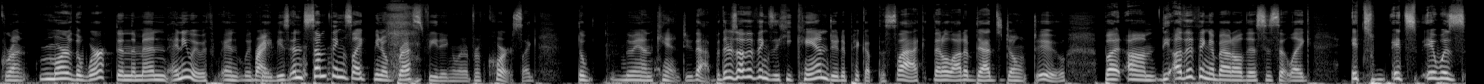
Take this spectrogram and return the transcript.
grunt, more of the work than the men anyway with and with Right. babies. And some things like you know breastfeeding or whatever, of course, like the the man can't do that. But there's other things that he can do to pick up the slack that a lot of dads don't do. But um, the other thing about all this is that like it's it's it was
